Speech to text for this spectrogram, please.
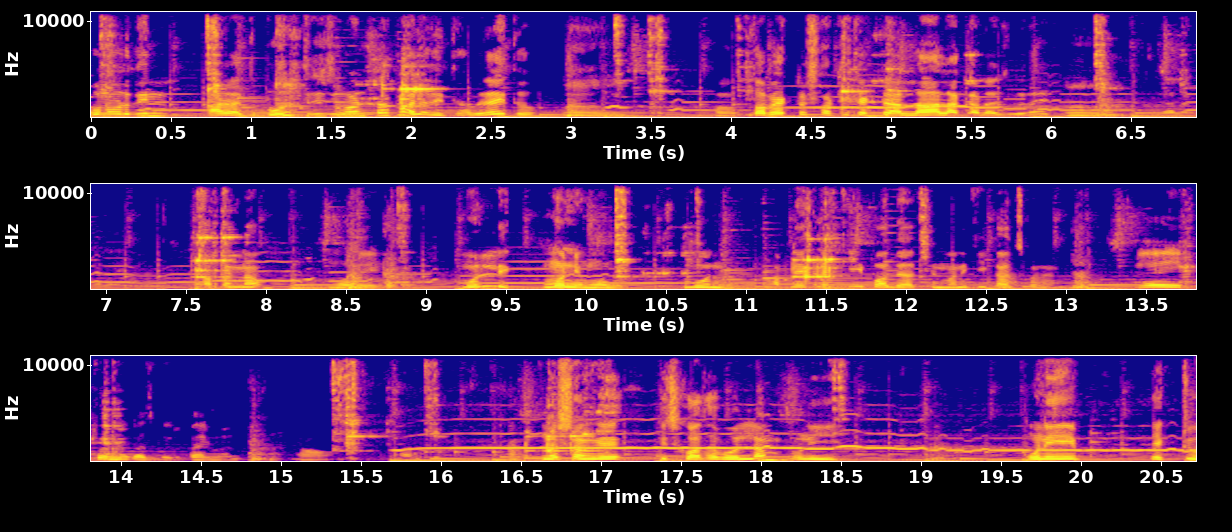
পনেরো দিন আর আছে বত্রিশ ঘণ্টা কয়লা দিতে হবে তাই তো? তবে একটা সঠিক একটা লাল আকার আসবে তাই তো? আপনার নাম? মনে মল্লিক? মনে মনে মনি। আপনি এখানে কি পদে আছেন? মানে কি কাজ করেন? এই একটু অন্য কাজ করে ফায়ারম্যান ওনার সঙ্গে কিছু কথা বললাম। উনি উনি একটু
